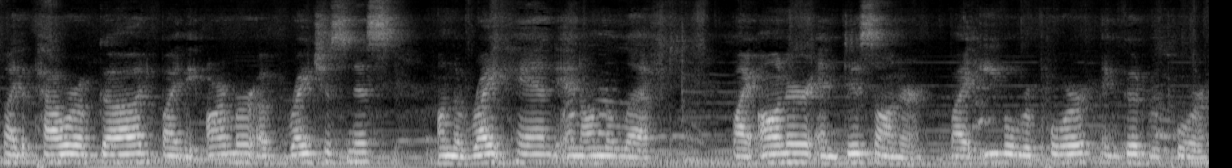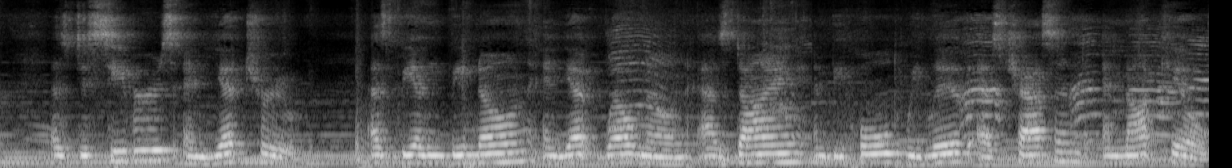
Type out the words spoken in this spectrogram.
by the power of God, by the armor of righteousness on the right hand and on the left, by honor and dishonor, by evil report and good report, as deceivers and yet true, as being be known and yet well known, as dying and behold we live, as chastened and not killed,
